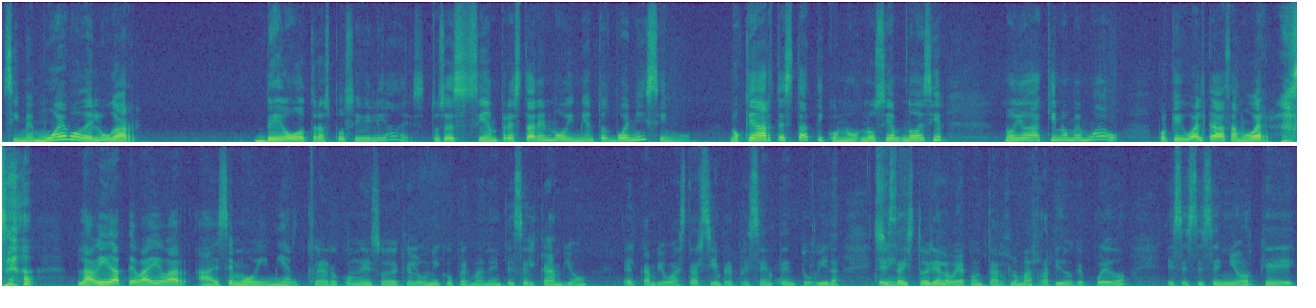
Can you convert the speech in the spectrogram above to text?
Si me muevo de lugar, veo otras posibilidades. Entonces, siempre estar en movimiento es buenísimo. No quedarte estático, no, no, no decir, no, yo de aquí no me muevo, porque igual te vas a mover. O sea, la vida te va a llevar a ese movimiento. Claro, con eso de que lo único permanente es el cambio, el cambio va a estar siempre presente en tu vida. Esta historia la voy a contar lo más rápido que puedo. Es este señor que,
